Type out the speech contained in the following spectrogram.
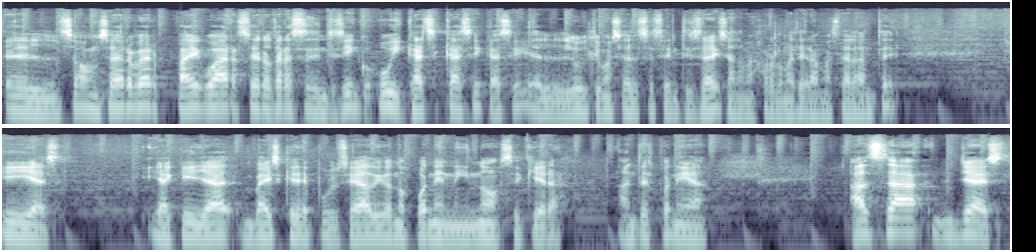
el Sound Server PyWare 0365. Uy, casi, casi, casi. El último es el 66, a lo mejor lo meterá más adelante. Y es. Y aquí ya veis que de pulse audio no pone ni no siquiera. Antes ponía alza yes,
